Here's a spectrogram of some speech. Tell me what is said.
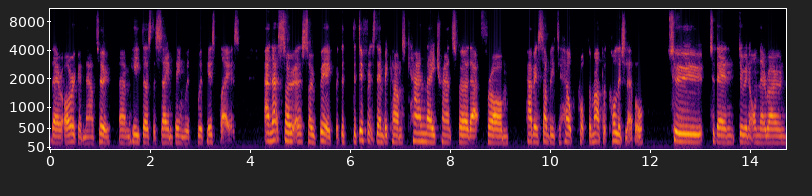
they're Oregon now too. Um, he does the same thing with with his players, and that's so uh, so big. But the, the difference then becomes: can they transfer that from having somebody to help prop them up at college level to to then doing it on their own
